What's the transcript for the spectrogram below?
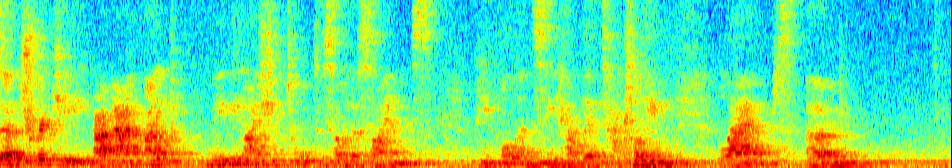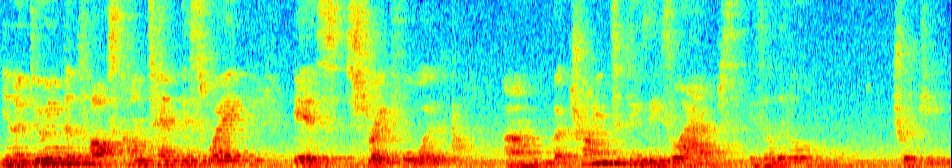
are tricky. I, I, I, maybe I should talk to some of the science people and see how they're tackling labs. Um, you know, doing the class content this way is straightforward. Um, but trying to do these labs is a little tricky.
